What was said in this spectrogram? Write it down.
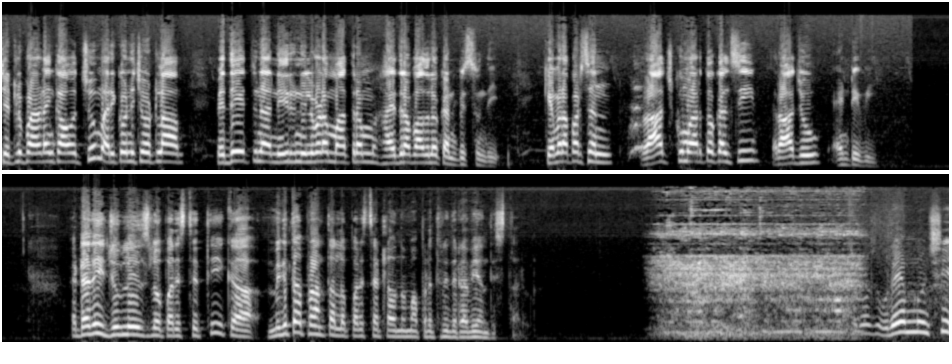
చెట్లు పడడం కావచ్చు మరికొన్ని చోట్ల పెద్ద ఎత్తున నీరు నిలవడం మాత్రం హైదరాబాద్లో కనిపిస్తుంది. కెమెరా పర్సన్ రాజ్ కుమార్తో కలిసి రాజు ఎన్టీవీ. అటది జూబ్లీస్లో పరిస్థితి ఇక మిగతా ప్రాంతాల్లో పరిస్థితి ఎట్లా ఉందో మా ప్రతినిధి రవి అందిస్తారు ఈరోజు ఉదయం నుంచి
